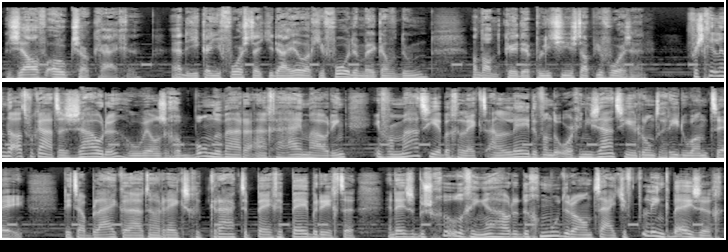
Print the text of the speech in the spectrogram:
zelf ook zou krijgen. Je kan je voorstellen dat je daar heel erg je voordeel mee kan doen, want dan kun je de politie een stapje voor zijn. Verschillende advocaten zouden, hoewel ze gebonden waren aan geheimhouding, informatie hebben gelekt aan leden van de organisatie rond Ridouan T. Dit zou blijken uit een reeks gekraakte PGP-berichten. En deze beschuldigingen houden de gemoederen al een tijdje flink bezig.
